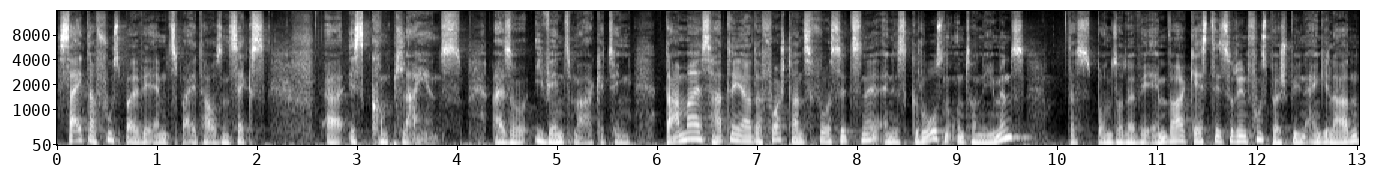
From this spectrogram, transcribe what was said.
seit der Fußball-WM 2006, äh, ist Compliance, also Event-Marketing. Damals hatte ja der Vorstandsvorsitzende eines großen Unternehmens, das Sponsor der WM war, Gäste zu den Fußballspielen eingeladen,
